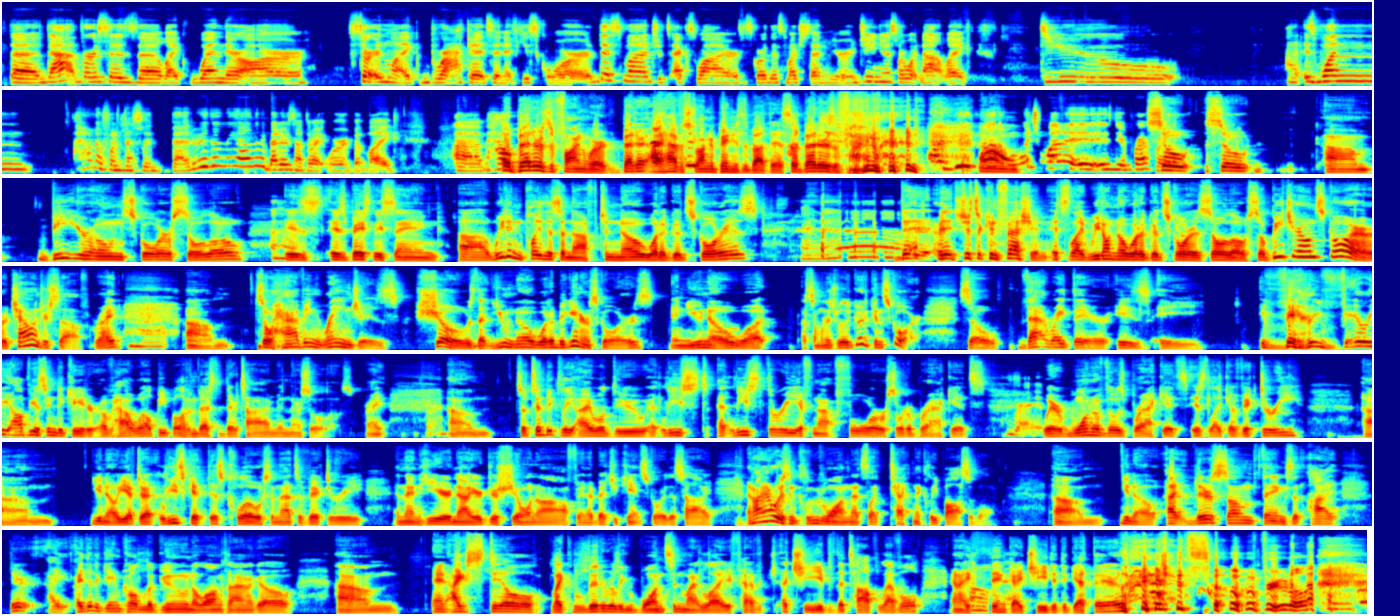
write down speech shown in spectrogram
uh, that versus the like when there are certain like brackets and if you score this much it's X Y or if you score this much then you're a genius or whatnot. Like, do you uh, is one I don't know if one's necessarily better than the other. Better is not the right word, but like um how oh better is a fine word better i have strong opinions about this so better is a fine word Or do you know? um, which one is, your preference? so so um beat your own score solo Uh-huh. is is basically saying uh we didn't play this enough to know what a good score is it's just a confession. It's like we don't know what a good score is solo so beat your own score challenge yourself right? Um so having ranges shows that you know what a beginner scores and you know what someone who's really good can score. So that right there is a a very very obvious indicator of how well people have invested their time in their solos right. Um so typically i will do at least at least three if not four sort of brackets Right. where one of those brackets is like a victory Um, you know, you have to at least get this close, and that's a victory. And then here, now you're just showing off, and I bet you can't score this high. And I always include one that's like technically possible. Um, you know, I, there's some things that I there I, I did a game called Lagoon a long time ago. Um, and I still like literally once in my life have achieved the top level, and I oh, think I cheated to get there. like, it's so brutal.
